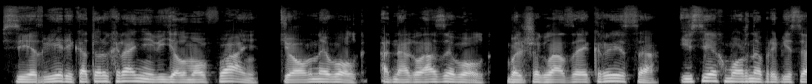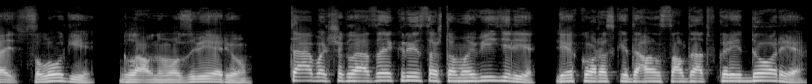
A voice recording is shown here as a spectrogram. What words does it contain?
Все звери, которых ранее видел Мофань, Темный волк, одноглазый волк, большеглазая крыса. И всех можно приписать в слуги главному зверю. Та большеглазая крыса, что мы видели, легко раскидала солдат в коридоре.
